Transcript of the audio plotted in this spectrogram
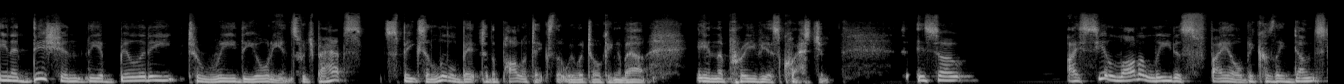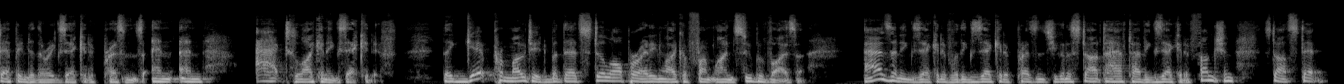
In addition, the ability to read the audience, which perhaps speaks a little bit to the politics that we were talking about in the previous question. So I see a lot of leaders fail because they don't step into their executive presence. And, and act like an executive. They get promoted, but they're still operating like a frontline supervisor. As an executive with executive presence, you're going to start to have to have executive function, start step,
